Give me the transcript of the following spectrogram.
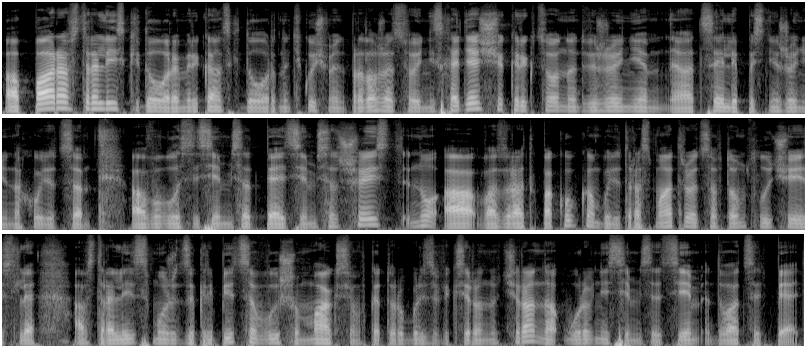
А пара австралийский доллар, американский доллар на текущий момент продолжает свое нисходящее коррекционное движение. А, цели по снижению находятся а, в области 75-76. Ну а возврат к покупкам будет рассматриваться в том случае, если австралиец сможет закрепиться выше максимумов, которые были зафиксированы вчера на уровне 77.25.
